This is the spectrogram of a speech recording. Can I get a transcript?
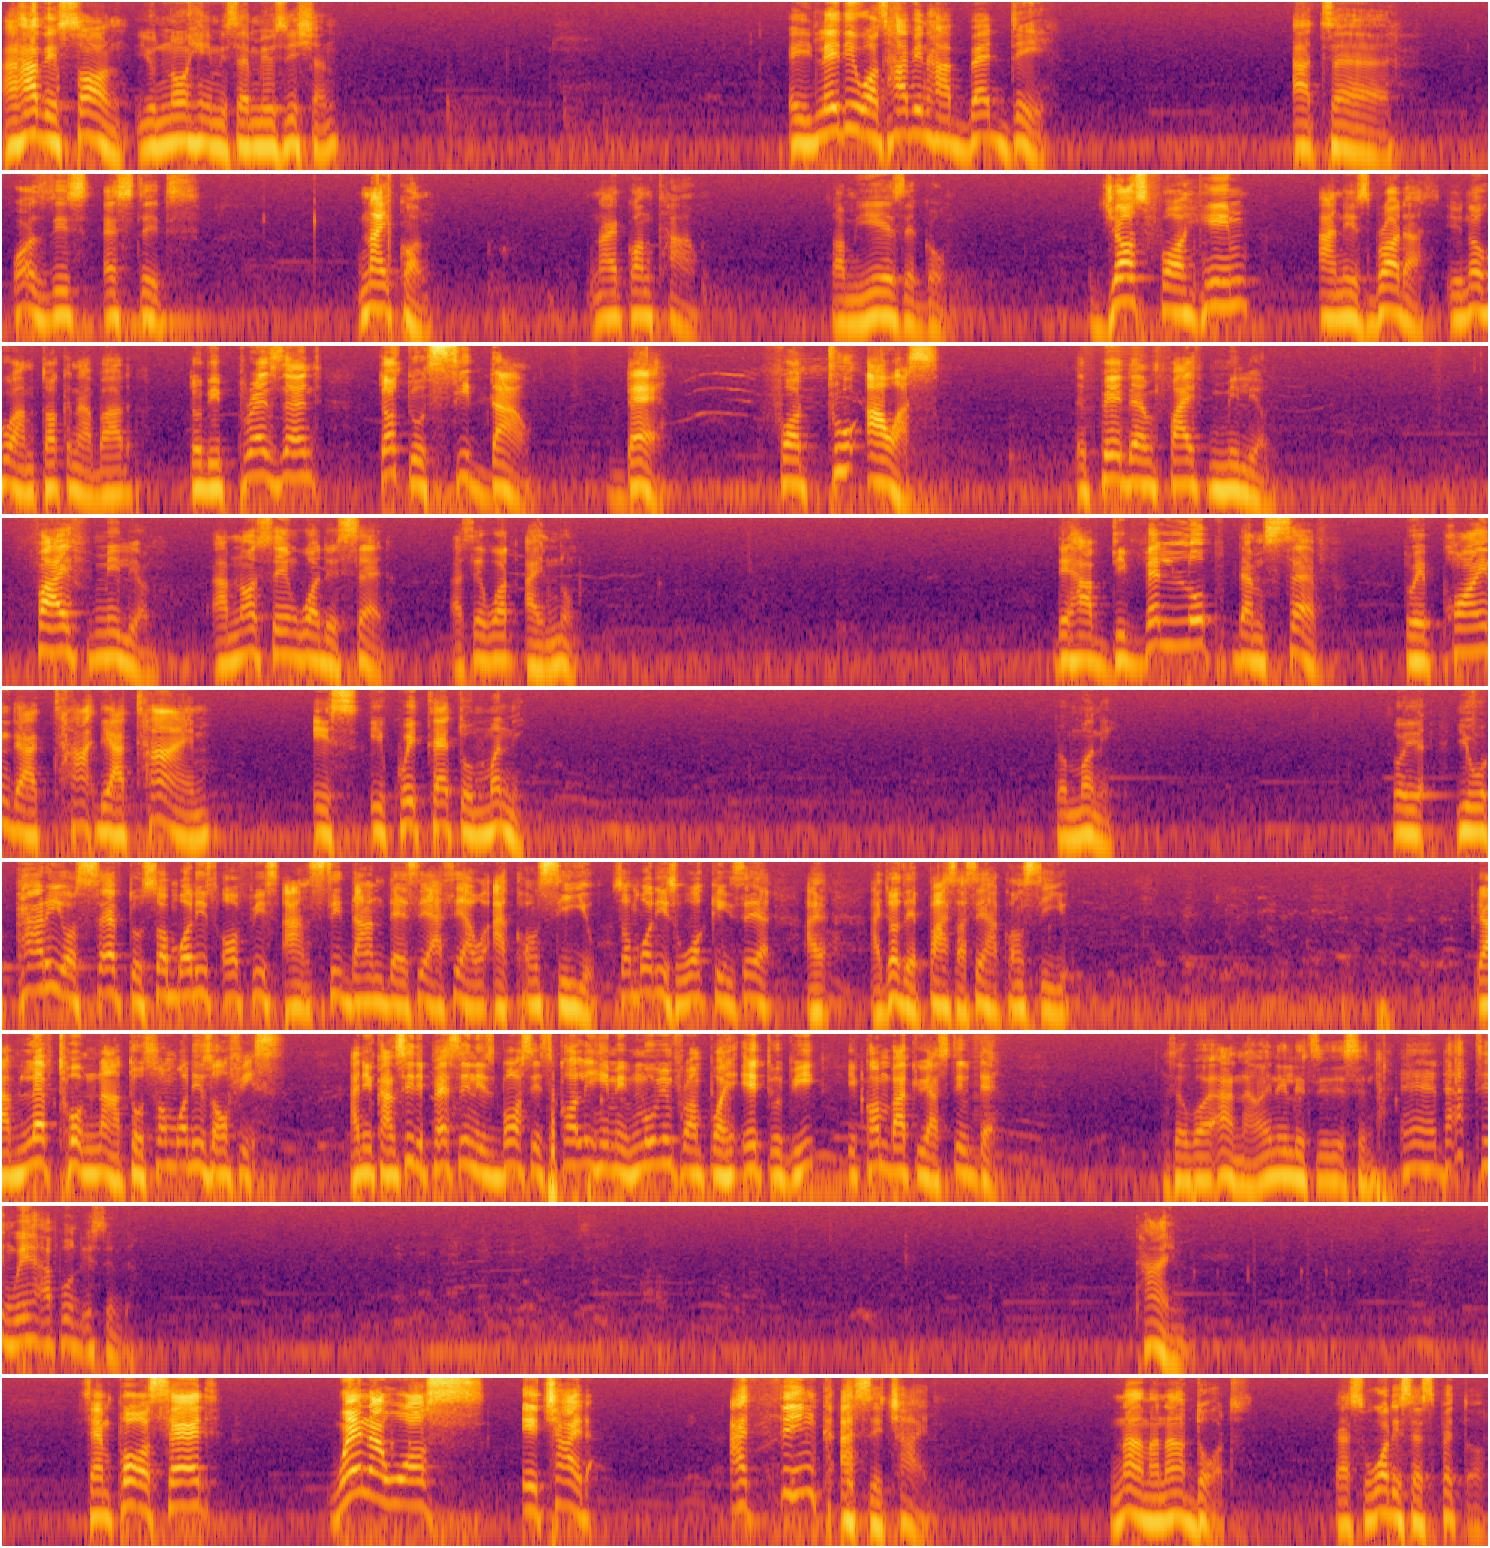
I have a son, you know him, he's a musician. A lady was having her birthday at, uh, what's this estate? Nicon. Nicon Town. Some years ago. Just for him and his brothers, you know who I'm talking about, to be present, just to sit down there for two hours. They paid them five million. Five million. I'm not saying what they said. I say what I know. They have developed themselves to a point that their time is equated to money. To money. So you, you will carry yourself to somebody's office and sit down there. Say, I say, I, I can't see you. Somebody is walking. Say, I, I just a pass. I say, I can't see you. You have left home now to somebody's office. And you can see the person, his boss is calling him, he's moving from point A to B. He come back, you are still there. He said, Boy, ah, now any little listen. Eh, that thing will happen, listen. Time. St. Paul said, When I was a child, I think as a child. Now I'm an adult. That's what is expected.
